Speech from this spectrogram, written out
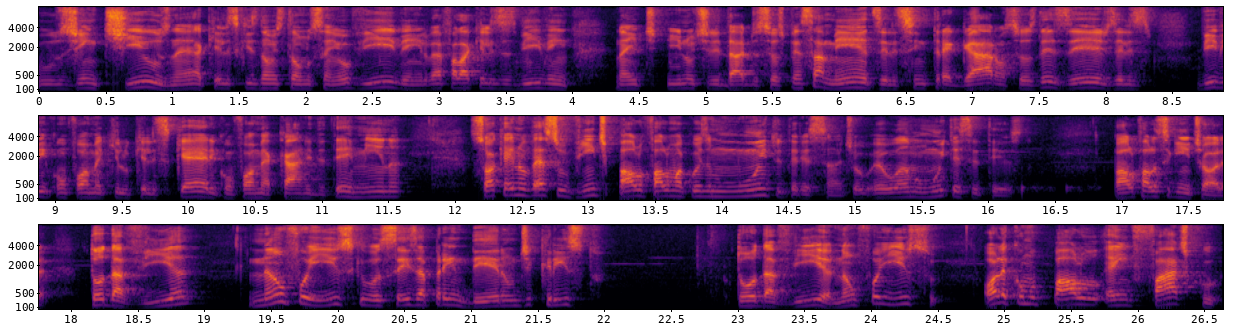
os, gentios, né, aqueles que não estão no Senhor vivem. Ele vai falar que eles vivem na inutilidade dos seus pensamentos, eles se entregaram aos seus desejos, eles vivem conforme aquilo que eles querem, conforme a carne determina. Só que aí no verso 20, Paulo fala uma coisa muito interessante. Eu, eu amo muito esse texto. Paulo fala o seguinte: olha, todavia, não foi isso que vocês aprenderam de Cristo. Todavia, não foi isso. Olha como Paulo é enfático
